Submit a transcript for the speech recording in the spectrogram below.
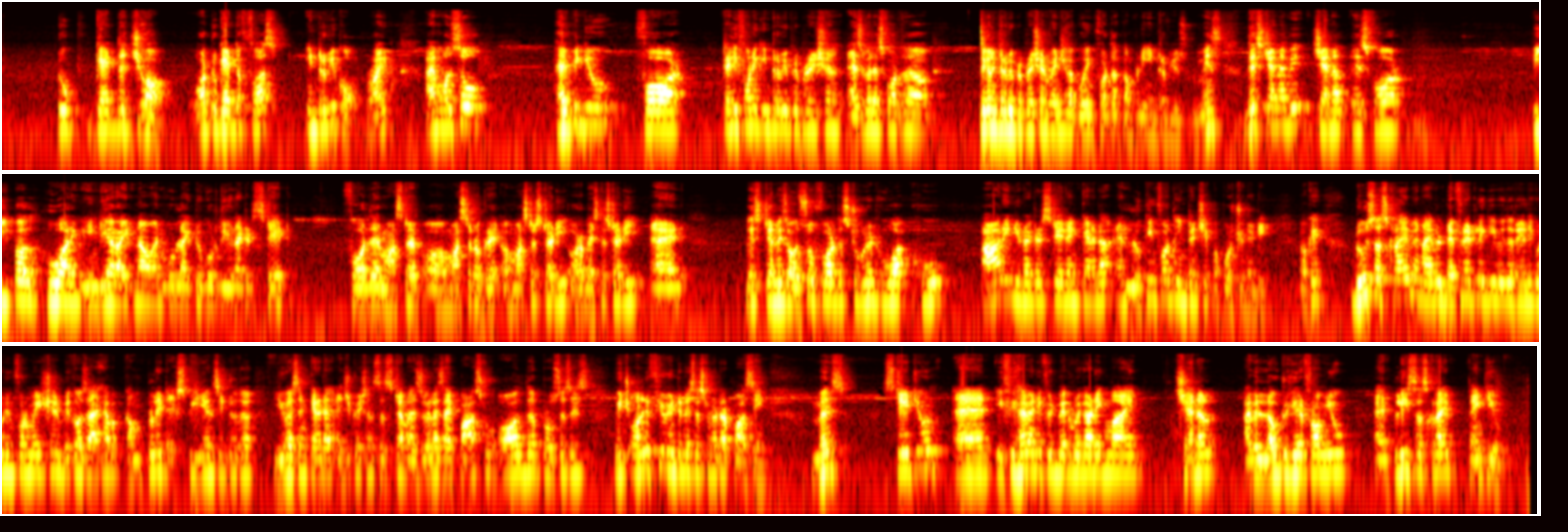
to get the job or to get the first interview call, right? I'm also helping you for telephonic interview preparation as well as for the physical interview preparation when you are going for the company interviews. Means this channel channel is for people who are in India right now and would like to go to the United States for their master or master or or uh, master study or a bachelor study and this channel is also for the student who are who are in United States and Canada and looking for the internship opportunity. Okay, do subscribe and I will definitely give you the really good information because I have a complete experience into the US and Canada education system as well as I pass through all the processes which only few international students are passing. Means stay tuned and if you have any feedback regarding my channel, I will love to hear from you and please subscribe. Thank you.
